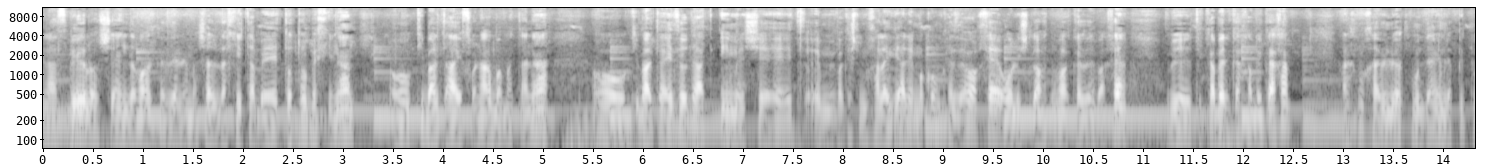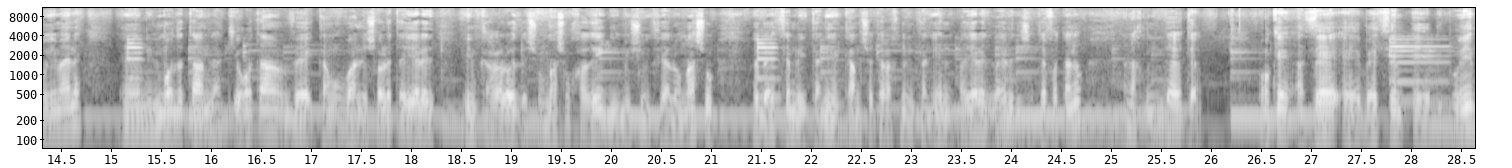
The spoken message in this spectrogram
להסביר לו שאין דבר כזה, למשל זכית בטוטו בחינם, או קיבלת אייפון 4 מתנה, או קיבלת איזו הודעת אימייל שמבקשת ממך להגיע למקום כזה או אחר, או לשלוח דבר כזה ואחר, ותקבל ככה וככה. אנחנו חייבים להיות מודעים לפיתויים האלה, אה, ללמוד אותם, להכיר אותם, וכמובן לשאול את הילד אם קרה לו איזשהו משהו חריג, אם מישהו הציע לו משהו, ובעצם להתעניין. כמה שיותר אנחנו נתעניין בילד והילד ישתף אותנו, אנחנו נדע יותר. אוקיי, אז זה אה, בעצם אה, פיתויים.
